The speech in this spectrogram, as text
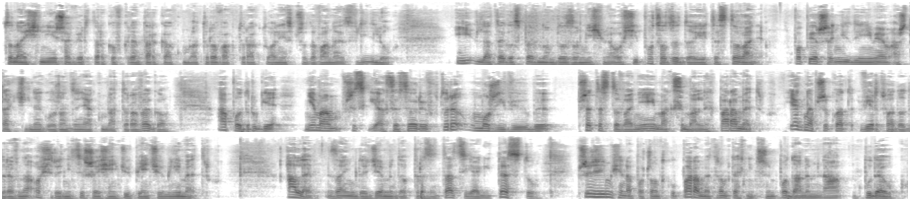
To najsilniejsza wiertarko-wkrętarka akumulatorowa, która aktualnie sprzedawana jest w Lidlu i dlatego z pewną dozą nieśmiałości podchodzę do jej testowania. Po pierwsze, nigdy nie miałem aż tak silnego urządzenia akumulatorowego, a po drugie, nie mam wszystkich akcesoriów, które umożliwiłyby przetestowanie jej maksymalnych parametrów, jak na przykład wiertła do drewna o średnicy 65 mm. Ale zanim dojdziemy do prezentacji, jak i testu, przyjrzyjmy się na początku parametrom technicznym podanym na pudełku.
